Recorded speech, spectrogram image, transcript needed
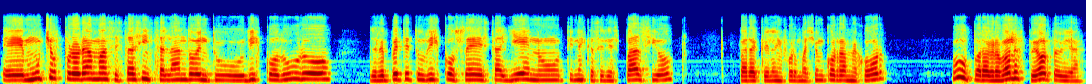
eh, muchos programas estás instalando en tu disco duro, de repente tu disco C está lleno, tienes que hacer espacio para que la información corra mejor. Uh, para grabarlo es peor todavía.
